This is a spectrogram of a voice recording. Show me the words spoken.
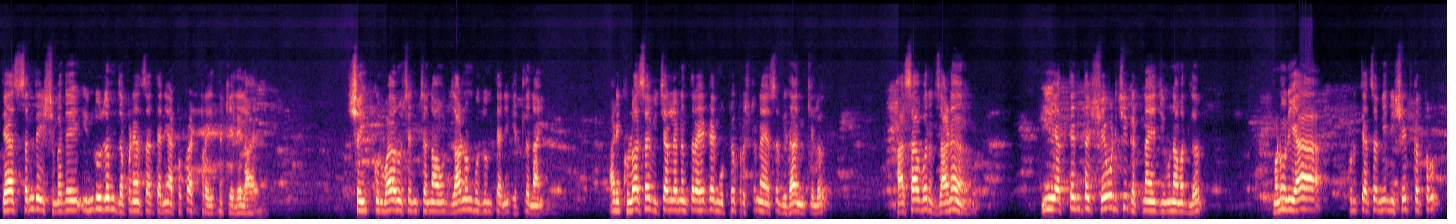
त्या संदेशमध्ये हिंदुजम जपण्याचा त्यांनी आटोकाट प्रयत्न केलेला आहे. शहीद कुर्बान हुसेनचं नाव जाणून बुजून त्यांनी घेतलं नाही. आणि खुलासा विचारल्यानंतर हे काही मोठं प्रश्न नाही असं विधान केलं. फासावर जाणं ही अत्यंत शेवटची घटना आहे जीवनामधलं. म्हणून या कृत्याचा मी निषेध करतो.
